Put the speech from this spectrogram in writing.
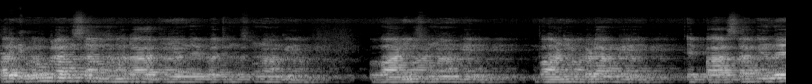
ਪਰ ਗੁਰੂ ਗ੍ਰੰਥ ਸਾਹਿਬ ਮਹਾਰਾਜ ਜੀਆਂ ਦੇ ਵਚਨ ਸੁਣਾਂਗੇ, ਬਾਣੀ ਸੁਣਾਂਗੇ ਬਾਣੀ ਪੜਾਂਗੇ ਤੇ ਪਾਤਸ਼ਾਹ ਕਹਿੰਦੇ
